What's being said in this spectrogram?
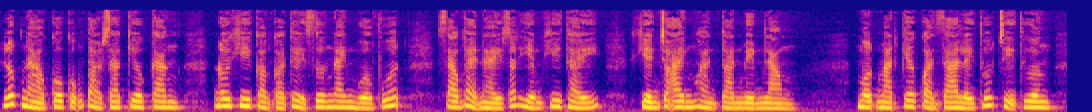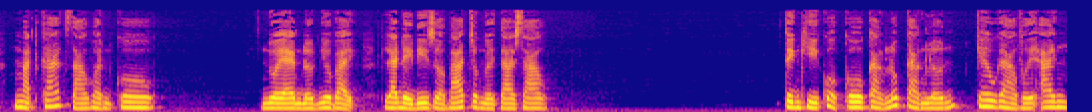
lúc nào cô cũng tỏ ra kiêu căng, đôi khi còn có thể dương nanh múa vuốt, sáng vẻ này rất hiếm khi thấy, khiến cho anh hoàn toàn mềm lòng. Một mặt kêu quản gia lấy thuốc trị thương, mặt khác giáo huấn cô. Nuôi em lớn như vậy là để đi rửa bát cho người ta sao? Tính khí của cô càng lúc càng lớn, kêu gào với anh.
